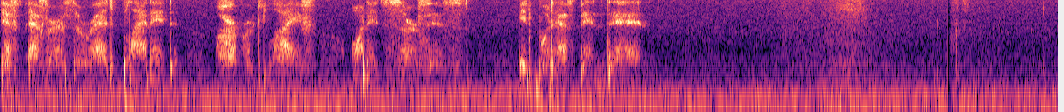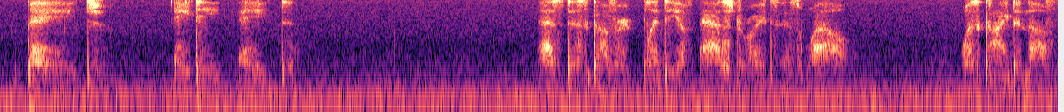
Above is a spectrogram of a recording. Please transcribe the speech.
If ever the red planet harbored life on its surface, it would have been then. Page 88 has discovered plenty of asteroids as well. Was kind enough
